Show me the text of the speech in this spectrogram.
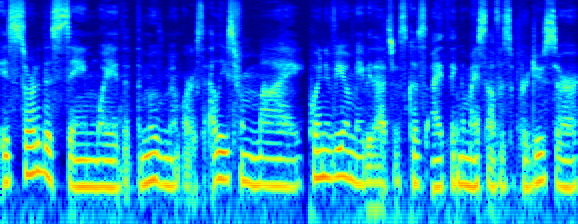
is sort of the same way that the movement works, at least from my point of view. And Maybe that's just because I think of myself as a producer.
